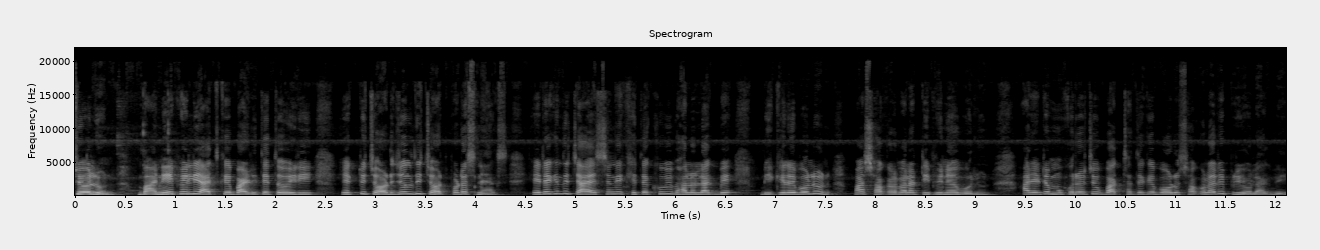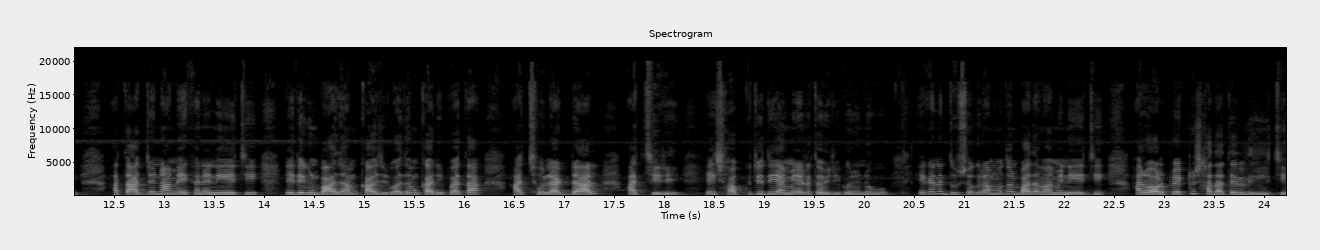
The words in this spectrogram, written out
চলুন, বানিয়ে ফেলি আজকে বাড়িতে তৈরি একটু চটজলদি চটপটা স্ন্যাক্স। এটা কিন্তু চায়ের সঙ্গে খেতে খুবই ভালো লাগবে। বিকেলে বলুন বা সকালবেলা টিফিনেও বলুন। আর এটা মুখরোচক বাচ্চা থেকে বড় সকলেরই প্রিয় লাগবে। আর তার জন্য আমি এখানে নিয়েছি, এই দেখুন বাদাম, কাজু বাদাম, কারি পাতা, আর ছোলার ডাল, আর চিড়ে। এই সব কিছু দিয়ে আমি এটা তৈরি করে নেব। এখানে দুশো গ্রাম মতন বাদাম আমি নিয়েছি, আর অল্প একটু সাদা তেল দিয়েছি।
